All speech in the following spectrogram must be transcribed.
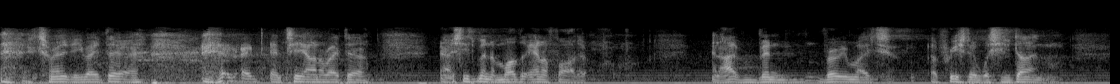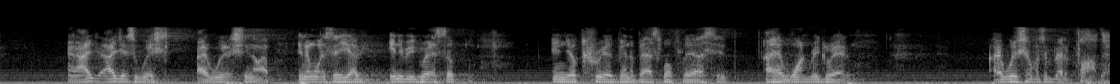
Trinity right there, and, and Tiana right there. And she's been a mother and a father. And I've been very much appreciative of what she's done. And I, I just wish, I wish, you know, anyone say you have any regrets of, in your career being a basketball player, I said, I have one regret. I wish I was a better father.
